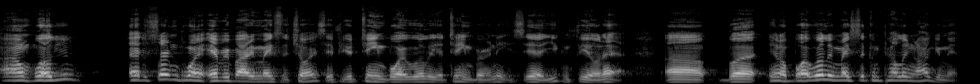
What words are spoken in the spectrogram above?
Um, well, you at a certain point, everybody makes a choice. If you're Team Boy Willie or Team Bernice, yeah, you can feel that. Uh, but you know, Boy Willie makes a compelling argument.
